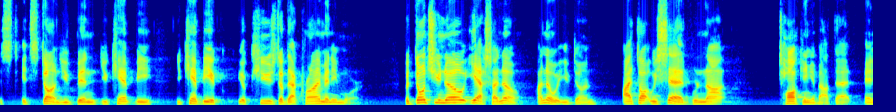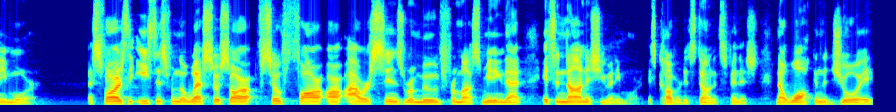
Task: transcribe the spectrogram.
It's it's done. You've been you can't be you can't be accused of that crime anymore. But don't you know? Yes, I know. I know what you've done. I thought we said we're not talking about that anymore. As far as the east is from the west, so far, so far are our sins removed from us, meaning that it's a non issue anymore. It's covered, it's done, it's finished. Now walk in the joy,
